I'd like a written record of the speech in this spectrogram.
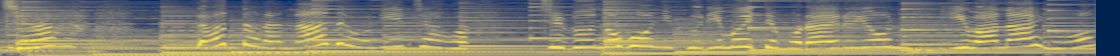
じゃあだったらなんでお兄ちゃんは自分の方に振り向いてもらえるように言わないの？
